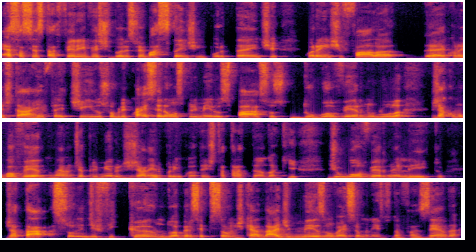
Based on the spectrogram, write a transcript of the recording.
essa sexta-feira, investidores, foi bastante importante quando a gente fala é, quando a gente está refletindo sobre quais serão os primeiros passos do governo Lula, já como governo, né, no dia 1 de janeiro. Por enquanto, a gente está tratando aqui de um governo eleito. Já está solidificando a percepção de que Haddad mesmo vai ser o ministro da Fazenda,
